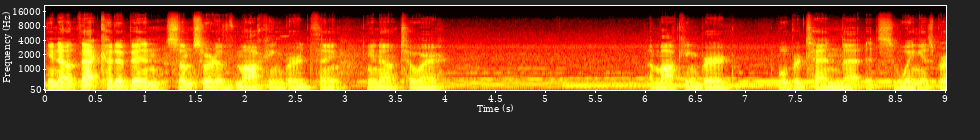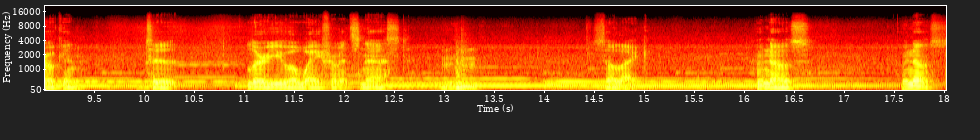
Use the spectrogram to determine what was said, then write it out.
you know that could have been some sort of mockingbird thing. You know, to where a mockingbird will pretend that its wing is broken to lure you away from its nest. Mm-hmm. So like, who knows? Who knows?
